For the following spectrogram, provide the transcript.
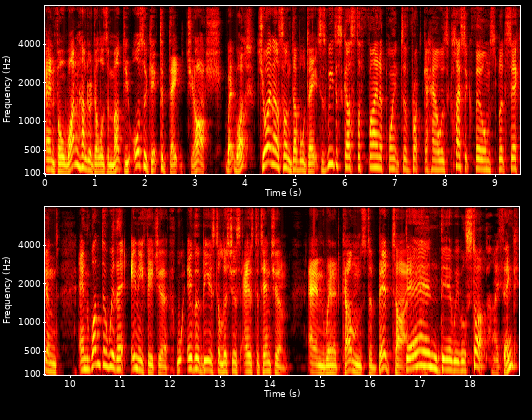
And for $100 a month, you also get to date Josh. Wait, what? Join us on Double Dates as we discuss the finer points of Rutger Hauer's classic film Split Second and wonder whether any feature will ever be as delicious as detention. And when it comes to bedtime. And there we will stop, I think.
